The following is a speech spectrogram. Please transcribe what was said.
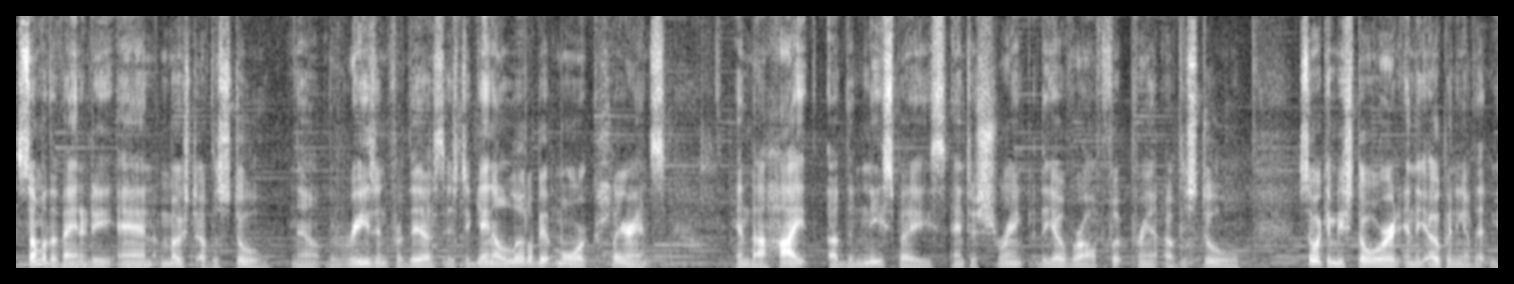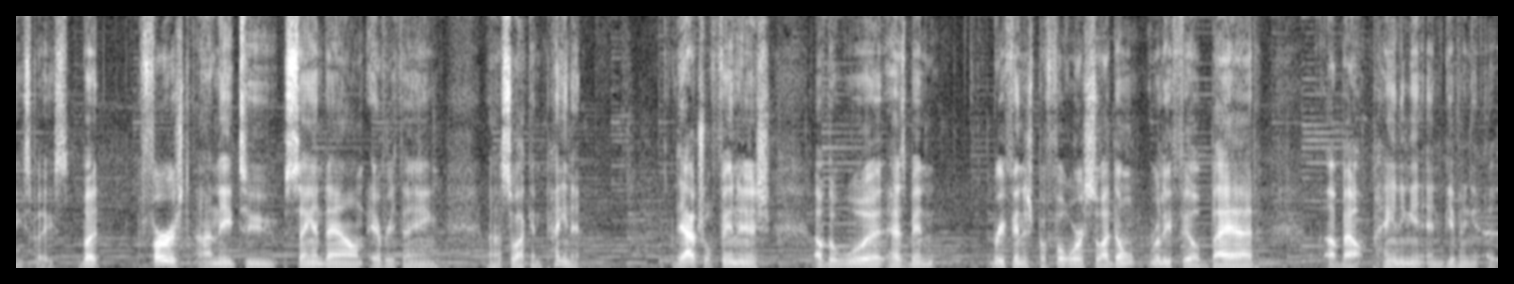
some of the vanity and most of the stool. Now, the reason for this is to gain a little bit more clearance in the height of the knee space and to shrink the overall footprint of the stool so it can be stored in the opening of that knee space. But first, I need to sand down everything uh, so I can paint it. The actual finish of the wood has been refinished before, so I don't really feel bad about painting it and giving it a,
